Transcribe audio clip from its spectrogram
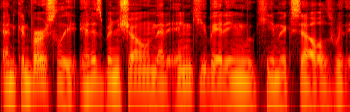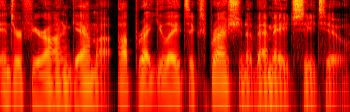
And conversely, it has been shown that incubating leukemic cells with interferon gamma upregulates expression of MHC2.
